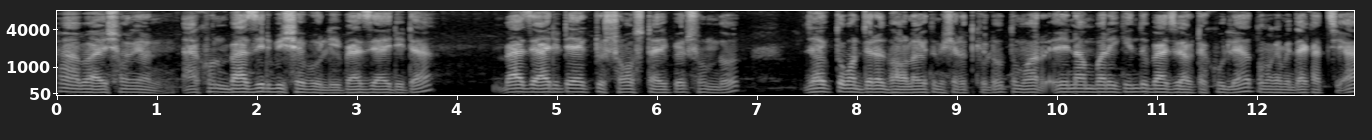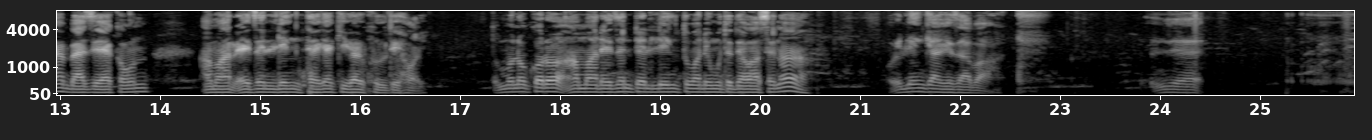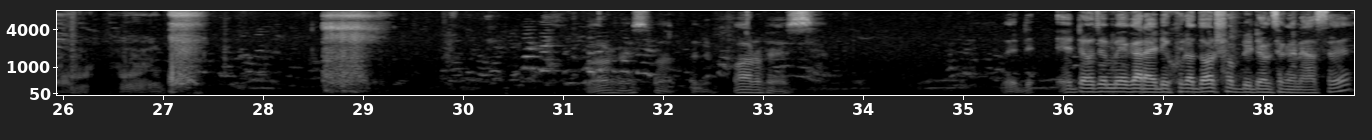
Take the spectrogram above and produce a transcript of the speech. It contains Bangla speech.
হ্যাঁ ভাই, শোনেন, এখন ব্যাজির বিষয়ে বলি ব্যাজি আইডিটা। ব্যাজি আইডিটা একটু সহজ টাইপের সুন্দর। যাই হোক, তোমার যেটা ভালো লাগে তুমি সেটা খুলো। তোমার এই নাম্বারে কিন্তু ব্যাজি একটা খুলে তোমাকে আমি দেখাচ্ছি হ্যাঁ? ব্যাজি অ্যাকাউন্ট আমার এজেন্ট লিঙ্ক থেকে কীভাবে খুলতে হয়। তো মনে করো আমার এজেন্টের লিঙ্ক তোমার ইমুতে দেওয়া আছে না? ওই লিঙ্কে আগে যাবা। যে পারভেজ এটা হচ্ছে মেগার আইডি খুলে দেওয়ার সব ডিটেলস এখানে আছে।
